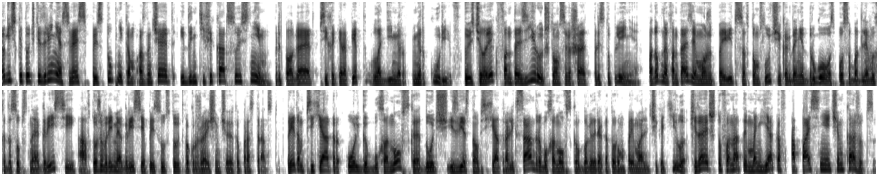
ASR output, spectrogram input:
Психологической точки зрения связь с преступником означает идентификацию с ним, предполагает психотерапевт Владимир Меркурьев. То есть человек фантазирует, что он совершает преступление. Подобная фантазия может появиться в том случае, когда нет другого способа для выхода собственной агрессии, а в то же время агрессия присутствует в окружающем человека пространстве. При этом психиатр Ольга Бухановская, дочь известного психиатра Александра Бухановского, благодаря которому поймали Чикатило, считает, что фанаты маньяков опаснее, чем кажутся.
